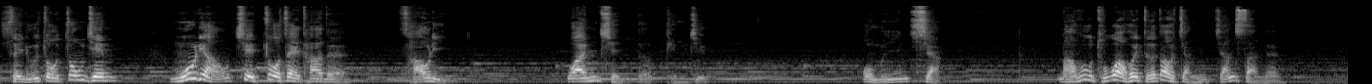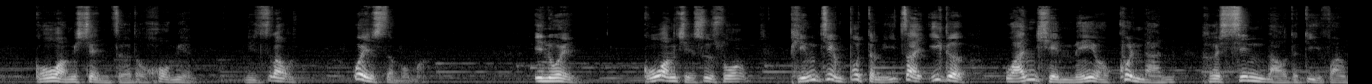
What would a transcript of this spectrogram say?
水流中中间，母鸟却坐在它的巢里，完全的平静。我们想，哪幅图画会得到奖奖赏呢？国王选择的后面，你知道为什么吗？因为国王解释说，平静不等于在一个。完全没有困难和辛劳的地方，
